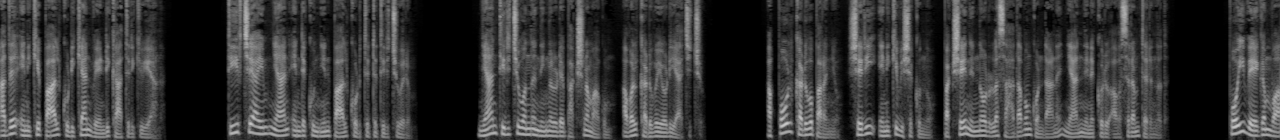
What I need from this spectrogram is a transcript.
അത് എനിക്ക് പാൽ കുടിക്കാൻ വേണ്ടി കാത്തിരിക്കുകയാണ്. തീർച്ചയായും ഞാൻ എന്റെ കുഞ്ഞിന് പാൽ കൊടുത്തിട്ട് തിരിച്ചുവരും ഞാൻ തിരിച്ചുവന്ന് നിങ്ങളുടെ ഭക്ഷണമാകും അവൾ കടുവയോട് യാചിച്ചു. അപ്പോൾ കടുവ പറഞ്ഞു ശരി എനിക്ക് വിശക്കുന്നു പക്ഷേ നിന്നോടുള്ള സഹതാപം കൊണ്ടാണ് ഞാൻ നിനക്കൊരു അവസരം തരുന്നത്. പോയി വേഗം വാ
